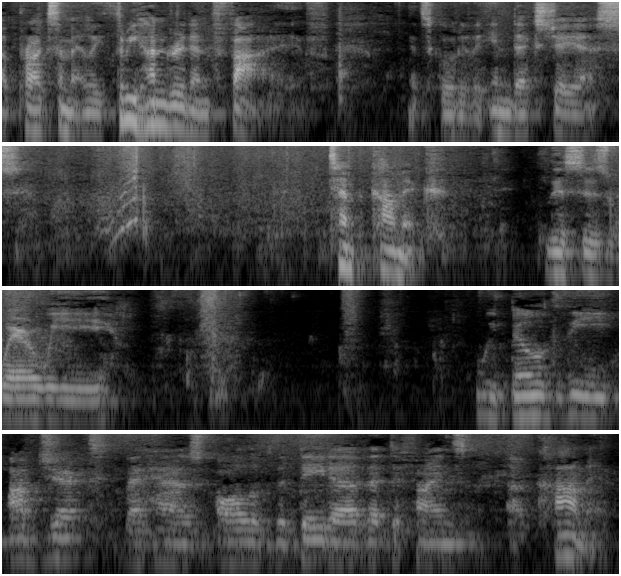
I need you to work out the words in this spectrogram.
approximately 305. Let's go to the index.js. Temp comic. This is where we we build the object that has all of the data that defines a comic.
